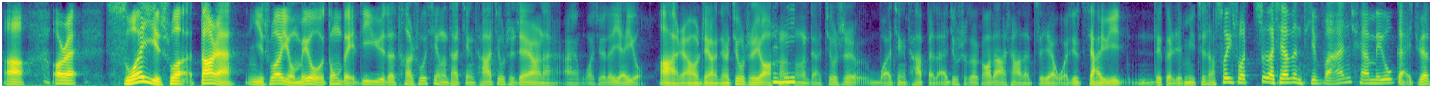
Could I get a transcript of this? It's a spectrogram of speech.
啊，all right，所以说，当然你说有没有东北地域的特殊性？他警察就是这样的，哎，我觉得也有啊。然后这样就就是要哼哼的，就是我警察本来就是个高大上的职业，我就驾驭这个人民之上。所以说这些问题完全没有改决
